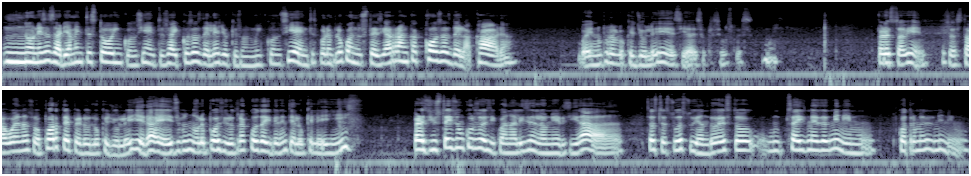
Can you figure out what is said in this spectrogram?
no necesariamente es todo inconsciente. O sea, hay cosas del ello que son muy conscientes. Por ejemplo, cuando usted se arranca cosas de la cara. Bueno, pero lo que yo leí decía eso que hicimos pues. Bueno. Pero está bien, o sea, está bueno su aporte, pero lo que yo leí era eso, pues no le puedo decir otra cosa diferente a lo que leí. Pero si usted hizo un curso de psicoanálisis en la universidad, o sea, usted estuvo estudiando esto seis meses mínimo, cuatro meses mínimo.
